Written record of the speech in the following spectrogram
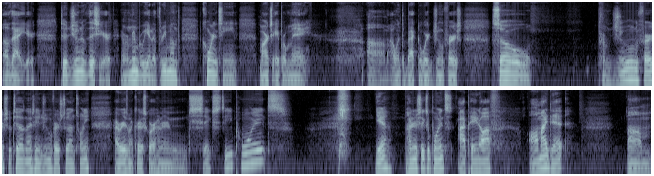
of that year to June of this year. And remember, we had a three month quarantine March, April, May. Um, I went to back to work June 1st. So from June 1st of 2019 June 1st, 2020, I raised my credit score 160 points. Yeah, 160 points. I paid off all my debt. Um,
